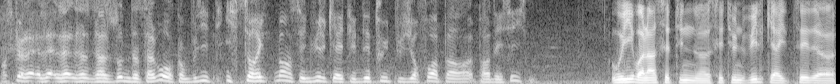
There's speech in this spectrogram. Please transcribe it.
Parce que la, zone de Salvo, comme vous dites, historiquement, c'est une ville qui a été détruite plusieurs fois par, par des séismes. Oui, voilà, c'est une, c'est une ville qui a été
